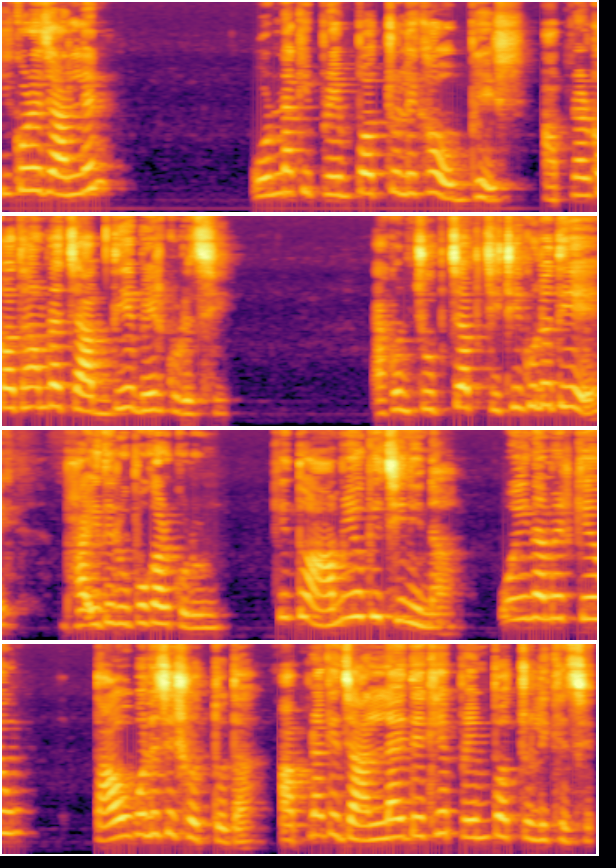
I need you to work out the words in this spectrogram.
কি করে জানলেন? ওর নাকি প্রেমপত্র লেখা অভ্যেস, আপনার কথা আমরা চাপ দিয়ে বের করেছি। এখন চুপচাপ চিঠিগুলো দিয়ে ভাইদের উপকার করুন, কিন্তু আমিও কি চিনি না? ওই নামের কেউ? তাও বলেছে সত্যতা, আপনাকে জানলায় দেখে প্রেমপত্র লিখেছে।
